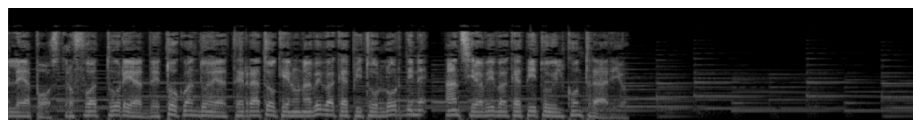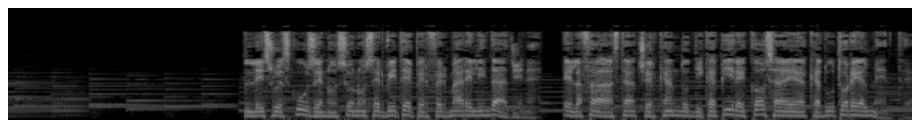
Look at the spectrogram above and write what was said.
L'apostrofo attore ha detto quando è atterrato che non aveva capito l'ordine, anzi aveva capito il contrario. Le sue scuse non sono servite per fermare l'indagine, e la FAA sta cercando di capire cosa è accaduto realmente.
